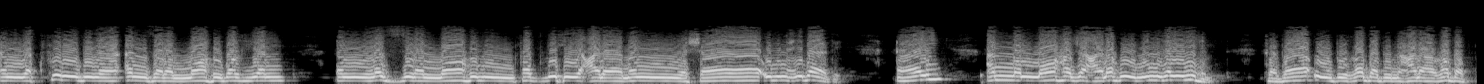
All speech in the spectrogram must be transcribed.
أن يكفروا بما أنزل الله بغيا أن ينزل الله من فضله على من يشاء من عباده أي أن الله جعله من غيرهم فباءوا بغضب على غضب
